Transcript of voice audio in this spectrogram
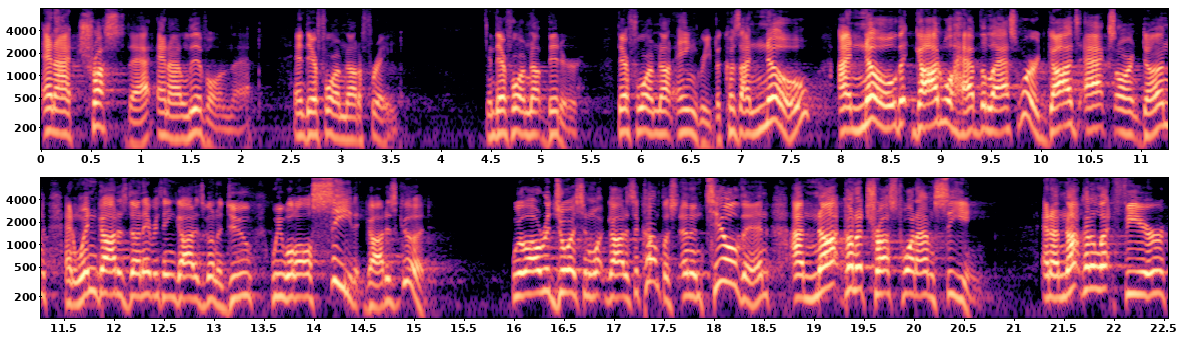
and I trust that and I live on that. And therefore, I'm not afraid. And therefore, I'm not bitter. Therefore, I'm not angry because I know, I know that God will have the last word. God's acts aren't done, and when God has done everything God is going to do, we will all see that God is good. We'll all rejoice in what God has accomplished. And until then, I'm not going to trust what I'm seeing. And I'm not going to let fear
